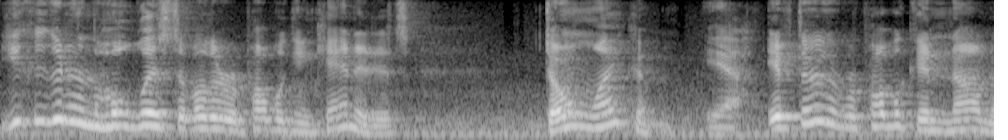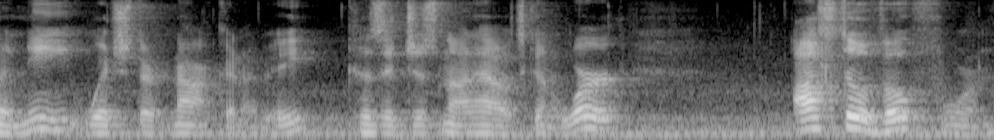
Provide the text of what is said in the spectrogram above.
You could go down the whole list of other Republican candidates. Don't like them. Yeah. If they're the Republican nominee, which they're not going to be, because it's just not how it's going to work, I'll still vote for him.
